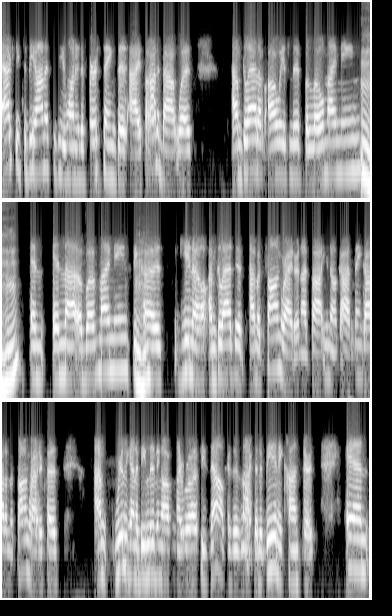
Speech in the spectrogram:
actually to be honest with you one of the first things that i thought about was i'm glad i've always lived below my means Mhm. and and not above my means Mhm. because you know i'm glad that i'm a songwriter and i thought you know god thank god i'm a songwriter because i'm really going to be living off my royalties now because there's not going to be any concerts and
